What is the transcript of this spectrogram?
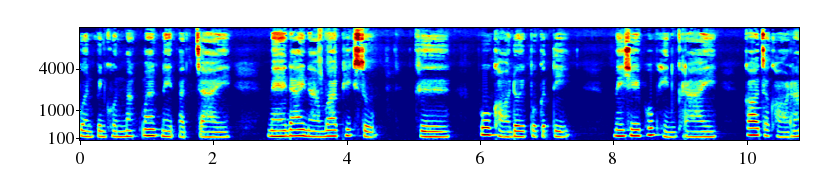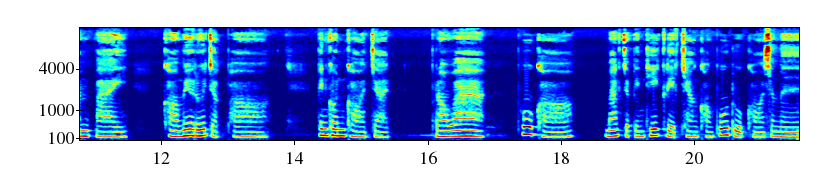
ควรเป็นคนมากมากในปัจจัย แม้ได้นามว่าภิกษุ คือ ผู้ขอโดยปกติ ไม่ใช่พบเห็นใคร ก็จะขอร่ำไป ขอไม่รู้จักพอ เป็นคนขอจัด เพราะว่า ผู้ขอมักจะเป็นที่เกลียดชังของผู้ถูกขอเสมอ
